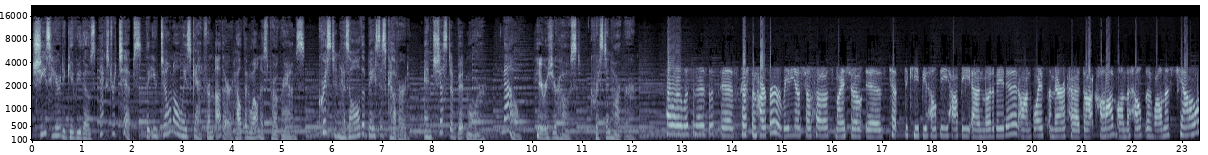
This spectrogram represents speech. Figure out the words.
She's here to give you those extra tips that you don't always get from other health and wellness programs. Kristen has all the bases covered and just a bit more. Now, here is your host, Kristen Harper. Hello, listeners. This is Kristen Harper, a radio show host. My show is Tips to Keep You Healthy, Happy, and Motivated on VoiceAmerica.com on the Health and Wellness channel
